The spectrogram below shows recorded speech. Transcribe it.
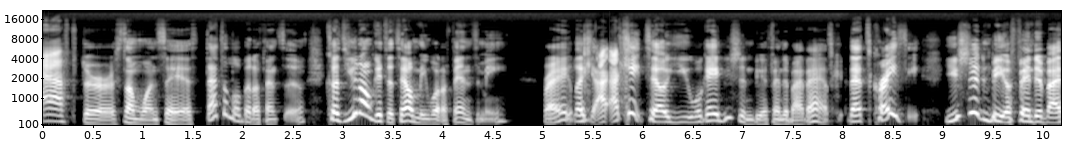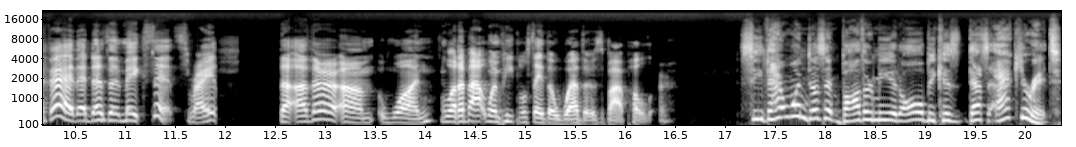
after someone says, That's a little bit offensive. Because you don't get to tell me what offends me right? Like I, I, can't tell you, well, Gabe, you shouldn't be offended by that. That's crazy. You shouldn't be offended by that. That doesn't make sense, right? The other um, one, what about when people say the weather's bipolar? See, that one doesn't bother me at all because that's accurate.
